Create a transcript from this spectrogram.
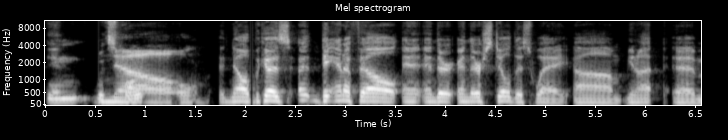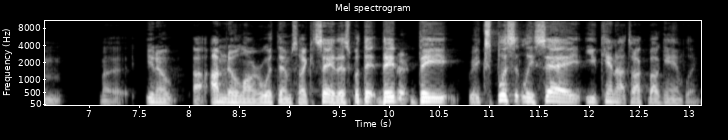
in with no, sport? No, because uh, the NFL and, and, they're and they're still this way. Um, you know, um, uh, you know, I'm no longer with them, so I can say this, but they they, sure. they explicitly say you cannot talk about gambling.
